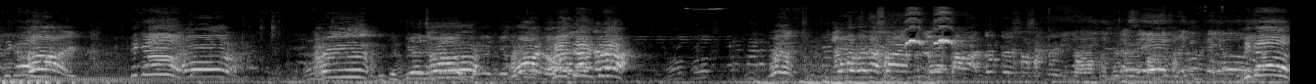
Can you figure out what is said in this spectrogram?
5, 4, 3, 2, 1. Okay, na. Wait, yung mga nasa lupa, doon kayo sa simento. Likod!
